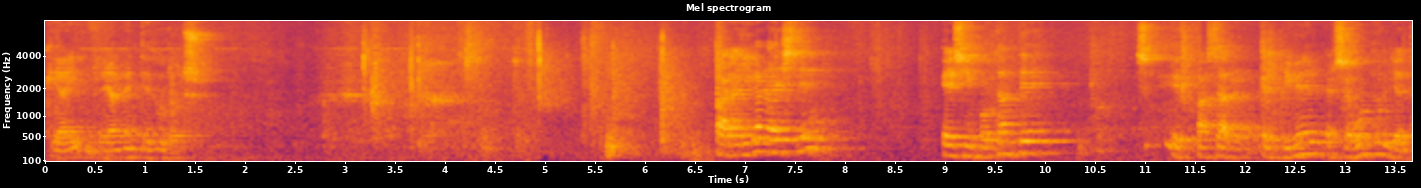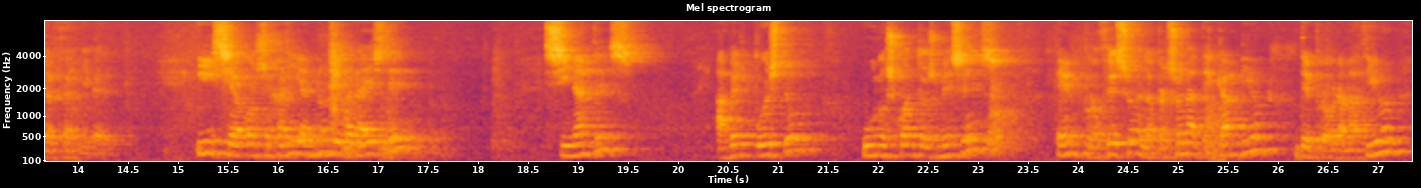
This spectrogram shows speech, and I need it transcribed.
que hay realmente duros. Para llegar a este es importante eh, pasar el primer, el segundo y el tercer nivel. Y se aconsejaría no llegar a este sin antes haber puesto unos cuantos meses en proceso en la persona de cambio, de programación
